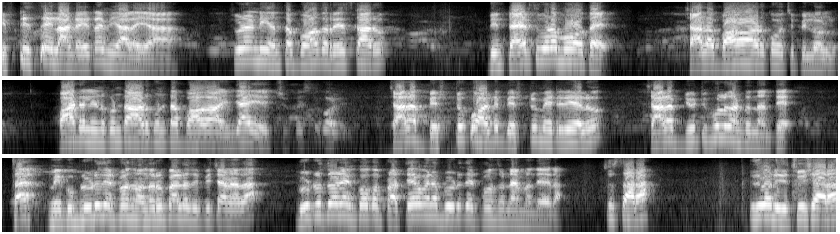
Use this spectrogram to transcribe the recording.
గిఫ్ట్ ఇస్తే ఇలాంటి ఐటమ్ ఇవ్వాలయ్యా చూడండి ఎంత బాగుందో రేస్ కారు దీని టైర్స్ కూడా మూవ్ అవుతాయి. చాలా బాగా ఆడుకోవచ్చు పిల్లోళ్ళు. పాటలు వినుకుంటా ఆడుకుంటా బాగా ఎంజాయ్ చేయొచ్చు. చాలా బెస్ట్ క్వాలిటీ బెస్ట్ మెటీరియల్ చాలా బ్యూటిఫుల్గా ఉంటుంది అంతే. సార్ మీకు బ్లూటూత్ హెడ్ ఫోన్స్ వంద రూపాయలు చూపించాను కదా. బ్లూటూత్లోనే ఇంకొక ప్రత్యేకమైన బ్లూటూత్ హెడ్ ఫోన్స్ ఉన్నాయి మన దగ్గర. చూస్తారా? ఇదిగోండి ఇది చూసారా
